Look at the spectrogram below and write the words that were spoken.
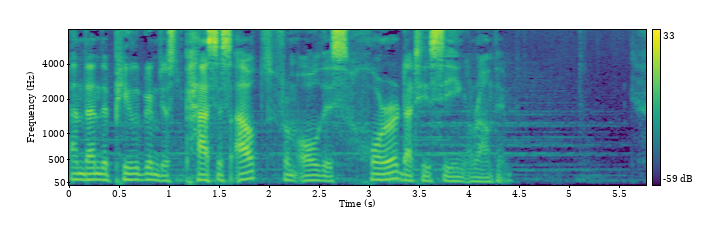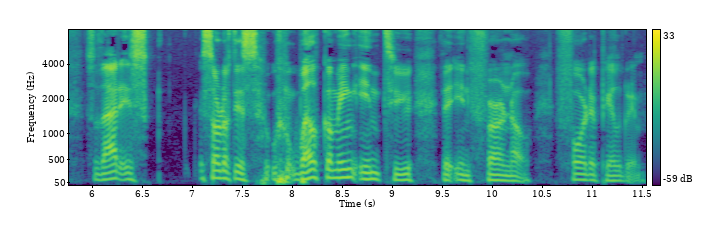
and then the pilgrim just passes out from all this horror that he's seeing around him. So that is sort of this welcoming into the inferno for the pilgrim.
